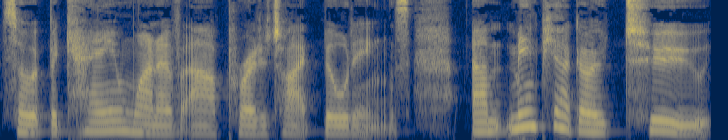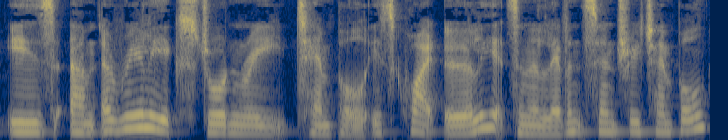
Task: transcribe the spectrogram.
So it became one of our prototype buildings. Um, Minpyagu 2 is um, a really extraordinary temple. It's quite early. It's an 11th century temple.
